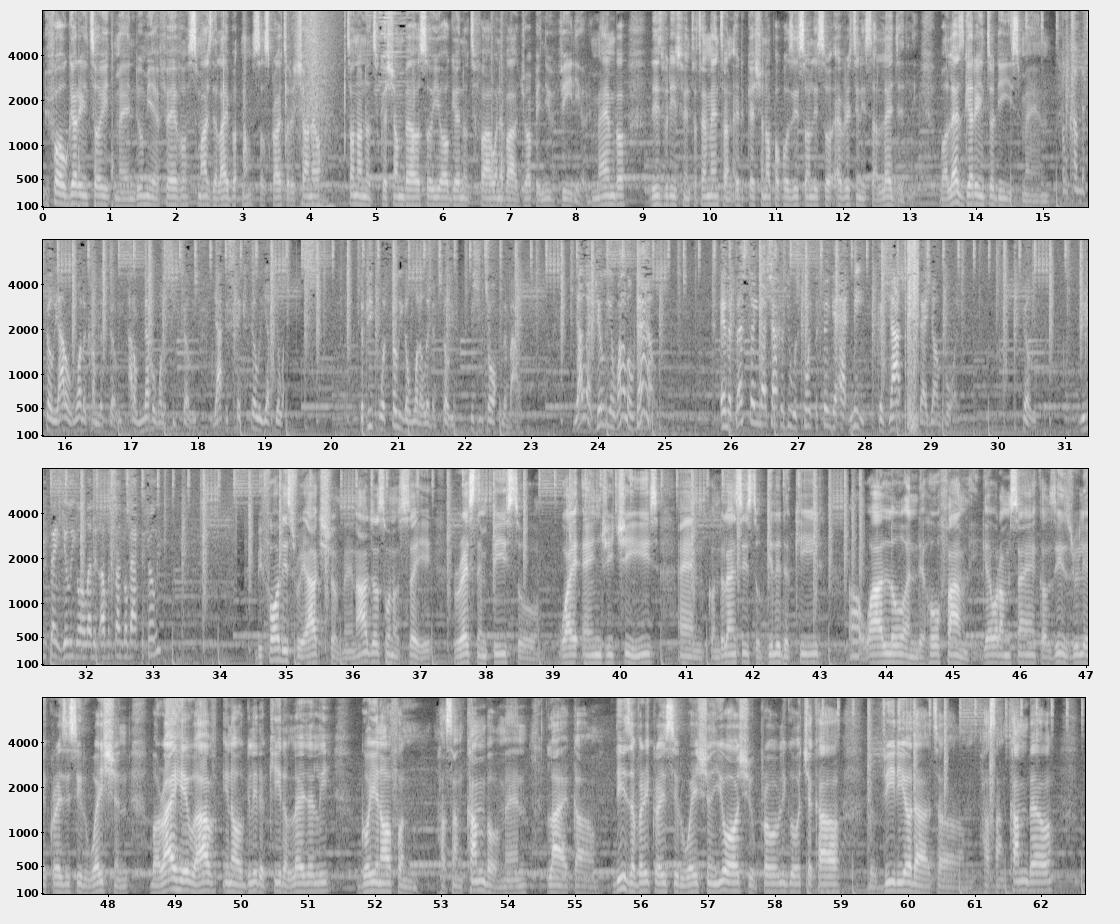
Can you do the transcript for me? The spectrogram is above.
Before we get into it, man, do me a favor, smash the like button, subscribe to the channel, turn on notification bell so you all get notified whenever I drop a new video. Remember, this video is for entertainment and educational purposes only, so everything is allegedly. But let's get into this, man. don't come to Philly. I don't want to come to Philly. I don't never want to see Philly. Y'all can stick Philly up your ass. The people in Philly don't want to live in Philly. What you talking about? Y'all let and Wallo down. And the best thing that y'all can do is point the finger at me, because y'all beat that young boy. Philly. Do you think Gillie gonna let his other son go back to Philly? Before this reaction, man, I just want to say rest in peace to YNG Cheese and condolences to Gillie the Kid, uh, Wallo, and the whole family. Get what I'm saying? Because this is really a crazy situation. But right here, we have, you know, Gillie the Kid allegedly going off on Hassan Campbell, man. Like, um, this is a very crazy situation. You all should probably go check out the video that um, Hassan Campbell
